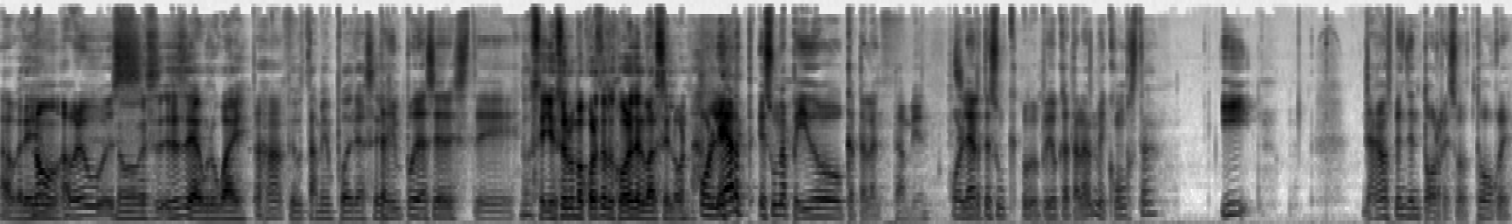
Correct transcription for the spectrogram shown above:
Abreu. No, Abreu es. No, ese es de Uruguay. Ajá. Pero también podría ser. También podría ser este. No sé, yo solo me acuerdo de los jugadores del Barcelona. Oleart es un apellido catalán. También. Oleart es un apellido catalán, me consta. Y. Nada más pensé en Torres o Torre.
